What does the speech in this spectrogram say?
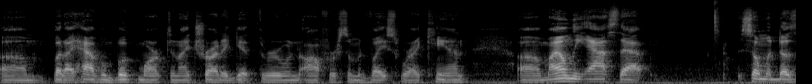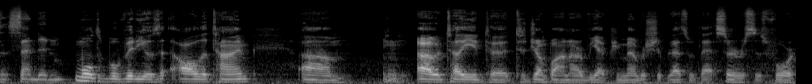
Um, but I have them bookmarked and I try to get through and offer some advice where I can. Um, I only ask that someone doesn't send in multiple videos all the time. Um, I would tell you to, to jump on our VIP membership. That's what that service is for.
